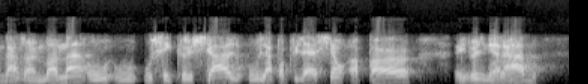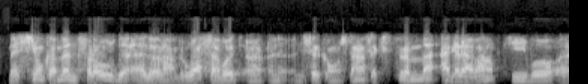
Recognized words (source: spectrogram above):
dans, un moment où, où c'est crucial, où la population a peur, est vulnérable, mais si on commet une fraude à leur endroit, ça va être une circonstance extrêmement aggravante qui va euh,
